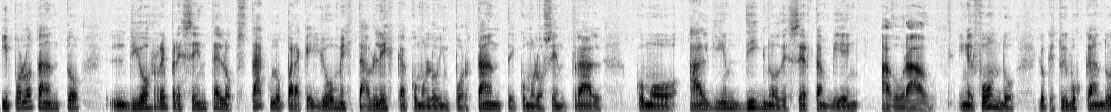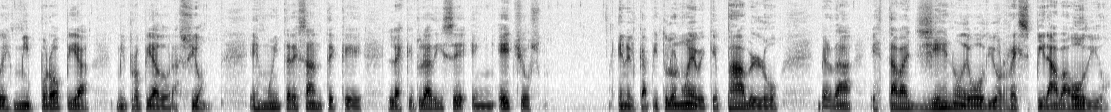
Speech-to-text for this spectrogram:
y por lo tanto Dios representa el obstáculo para que yo me establezca como lo importante, como lo central, como alguien digno de ser también adorado. En el fondo, lo que estoy buscando es mi propia mi propia adoración. Es muy interesante que la escritura dice en Hechos en el capítulo 9 que Pablo ¿verdad? Estaba lleno de odio, respiraba odio.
